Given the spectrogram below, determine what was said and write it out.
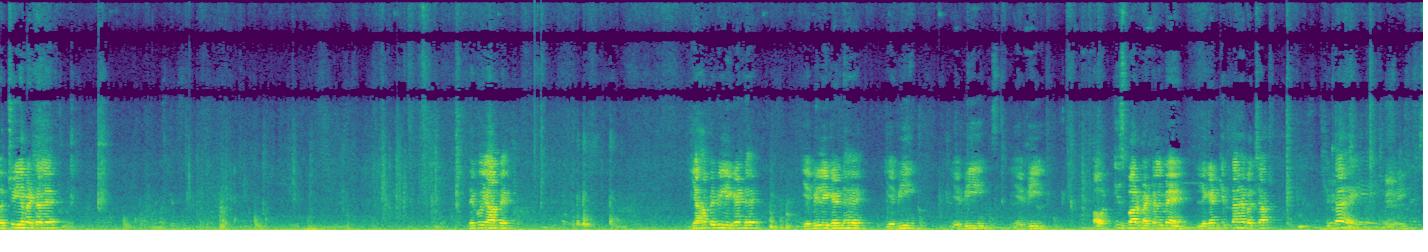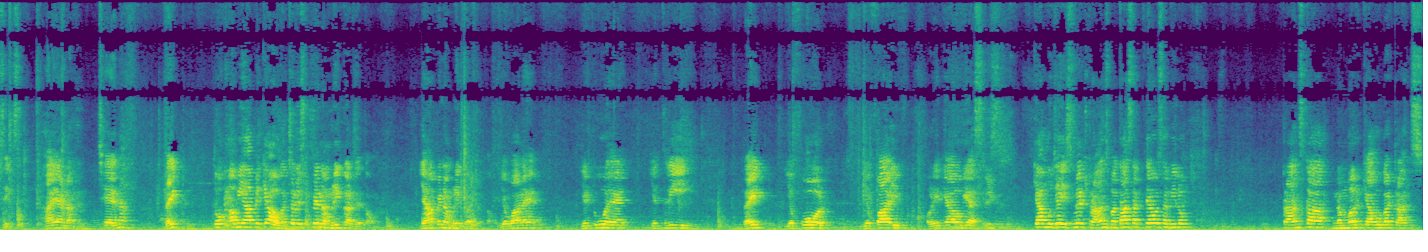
बच्चों, ये मेटल है। देखो यहाँ पे। यहाँ पे भी लिगेंड है, ये भी लिगेंड है, ये भी ये भी ये भी। और इस बार मेटल में लिगेंड कितना है बच्चा? कितना है? सिक्स हाँ या ना? छह है ना? राइट तो अब यहाँ पे क्या होगा? चलो इस पे नंबरिंग कर देता हूँ। यहाँ पे नंबरिंग कर देता हूँ। ये वन है। ये टू है ये थ्री राइट ये फोर ये फाइव और ये क्या हो गया सिक्स क्या मुझे इसमें ट्रांस बता सकते हो सभी लोग? ट्रांस का नंबर क्या होगा? ट्रांस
